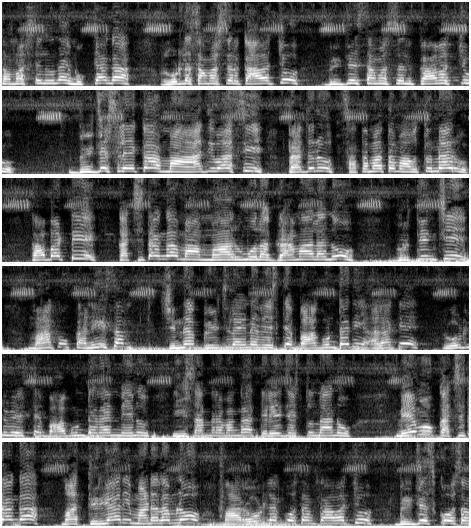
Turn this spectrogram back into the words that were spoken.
సమస్యలు ఉన్నాయి. ముఖ్యంగా రోడ్ల సమస్యలు కావచ్చు బ్రిడ్జెస్ సమస్యలు కావచ్చు. బ్రిడ్జెస్ లేక మా ఆదివాసీ ప్రజలు సతమతం అవుతున్నారు. కాబట్టి ఖచ్చితంగా మా మారుమూల గ్రామాలను గుర్తించి మాకు కనీసం చిన్న బ్రిడ్జ్లైనా వేస్తే బాగుంటుంది అలాగే రోడ్లు వేస్తే బాగుంటుందని నేను ఈ సందర్భంగా తెలియజేస్తున్నాను. మేము ఖచ్చితంగా మా తిర్యాని మండలంలో మా రోడ్ల కోసం కావచ్చు బ్రిడ్జెస్ కోసం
